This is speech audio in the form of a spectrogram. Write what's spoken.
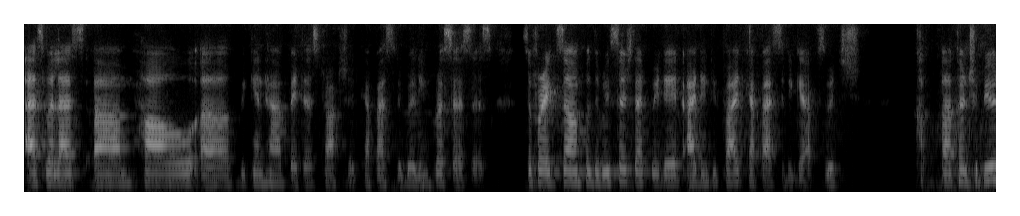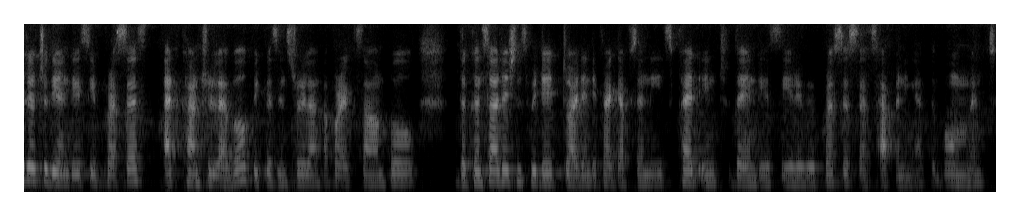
as well as um, how uh, we can have better structured capacity building processes. So for example, the research that we did identified capacity gaps, which uh, contributed to the NDC process at country level because in Sri Lanka, for example, the consultations we did to identify gaps and needs fed into the NDC review process that's happening at the moment.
